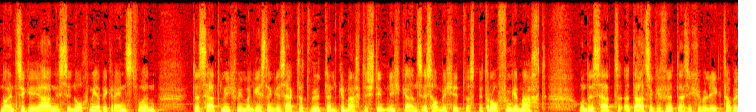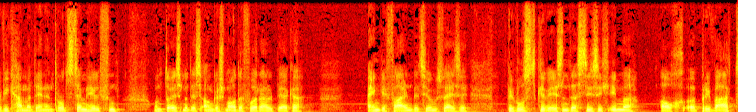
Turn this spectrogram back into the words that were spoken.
90er Jahren ist sie noch mehr begrenzt worden. Das hat mich, wie man gestern gesagt hat, wütend gemacht. Das stimmt nicht ganz. Es hat mich etwas betroffen gemacht und es hat dazu geführt, dass ich überlegt habe, wie kann man denen trotzdem helfen. Und da ist mir das Engagement der Vorarlberger eingefallen, beziehungsweise bewusst gewesen, dass sie sich immer auch äh, privat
